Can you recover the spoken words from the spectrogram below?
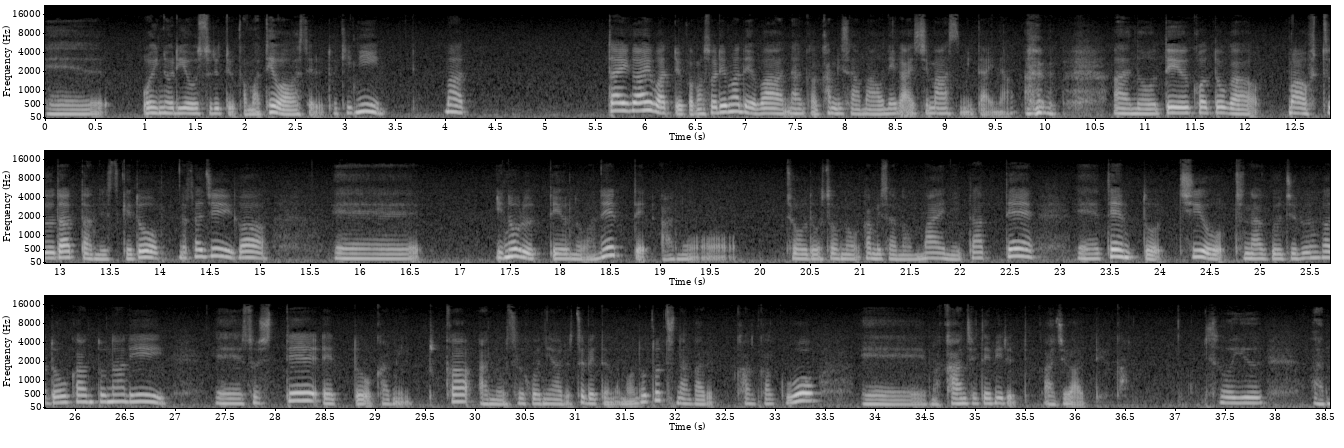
えー、お祈りをするというか、まあ、手を合わせる時にまあ大概はっていうか、まあ、それまではなんか神様お願いしますみたいな。あのっていうことがまあ普通だったんですけどマサジーが、えー、祈るっていうのはねってあのちょうどその神様の前に立って、えー、天と地をつなぐ自分が同感となり、えー、そして、えっと、神があのそこにある全てのものとつながる感覚を、えーまあ、感じてみるっていうか味わうっていうか。そういうあの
